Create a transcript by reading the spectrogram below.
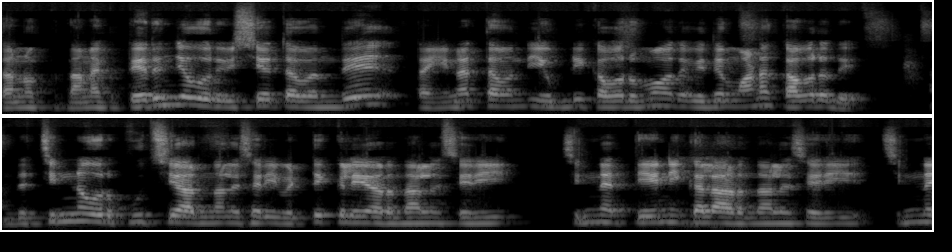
தனக்கு தனக்கு தெரிஞ்ச ஒரு விஷயத்த வந்து தன் இனத்தை வந்து எப்படி கவருமோ அது விதமான கவருது. அந்த சின்ன ஒரு பூச்சியா இருந்தாலும் சரி வெட்டுக்கிளியா இருந்தாலும் சரி சின்ன தேனீக்களா இருந்தாலும் சரி சின்ன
